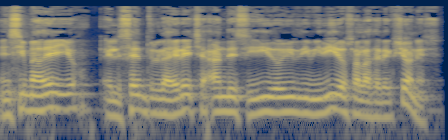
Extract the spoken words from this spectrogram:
Encima de ello, el centro y la derecha han decidido ir divididos a las elecciones.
